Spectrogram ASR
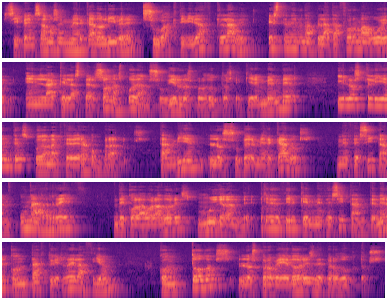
si pensamos en Mercado Libre, su actividad clave es tener una plataforma web en la que las personas puedan subir los productos que quieren vender y los clientes puedan acceder a comprarlos. También los supermercados necesitan una red de colaboradores muy grande. Quiere decir que necesitan tener contacto y relación con todos los proveedores de productos,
